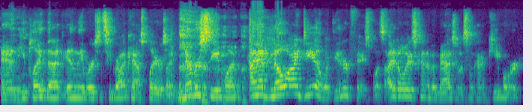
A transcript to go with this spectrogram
And he played that in the emergency broadcast players. I'd never seen one. I had no idea what the interface was. I'd always kind of imagined it was some kind of keyboard.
